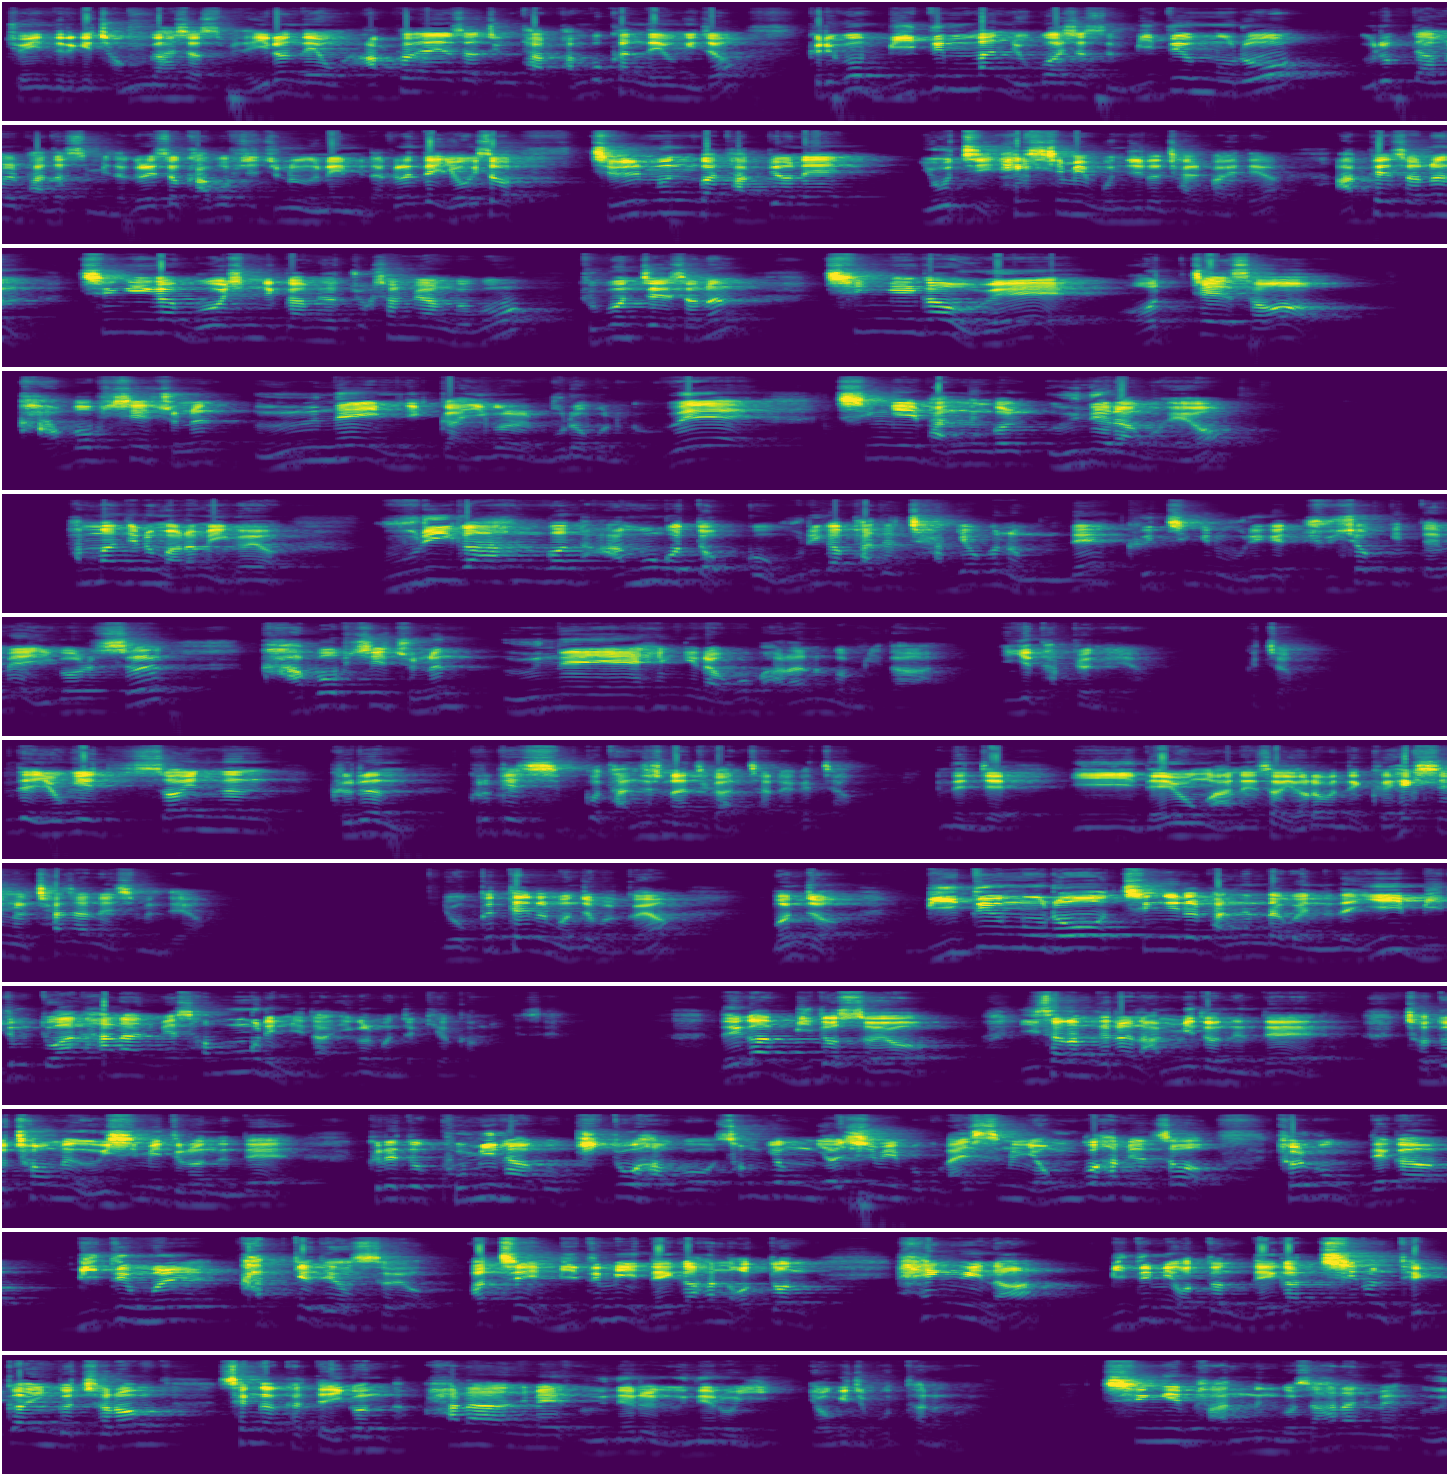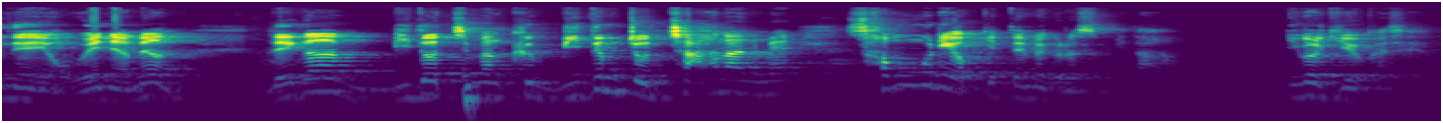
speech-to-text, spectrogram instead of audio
죄인들에게 정가하셨습니다. 이런 내용 앞에서 지금 다 반복한 내용이죠. 그리고 믿음만 요구하셨습니다. 믿음으로 의롭다함을 받았습니다. 그래서 값없이 주는 은혜입니다. 그런데 여기서 질문과 답변의 요지, 핵심이 뭔지를 잘 봐야 돼요. 앞에서는 칭의가 무엇입니까 하면서 쭉 설명한 거고 두 번째에서는 칭의가 왜 어째서 값없이 주는 은혜입니까? 이걸 물어보는 거. 왜 칭의 받는 걸 은혜라고 해요? 한마디로 말하면 이거예요. 우리가 한 건 아무것도 없고 우리가 받을 자격은 없는데 그 칭의를 우리에게 주셨기 때문에 이것을 값없이 주는 은혜의 행위라고 말하는 겁니다. 이게 답변이에요. 그렇죠? 근데 여기 써 있는 글은 그렇게 쉽고 단순하지가 않잖아요. 그렇죠? 근데 이제 이 내용 안에서 여러분들 그 핵심을 찾아내시면 돼요. 요 끝에를 먼저 볼까요? 먼저 믿음으로 칭의를 받는다고 했는데 이 믿음 또한 하나님의 선물입니다. 이걸 먼저 기억하면 좋겠어요. 내가 믿었어요. 이 사람들은 안 믿었는데 저도 처음에 의심이 들었는데 그래도 고민하고 기도하고 성경 열심히 보고 말씀을 연구하면서 결국 내가 믿음을 갖게 되었어요. 마치 믿음이 내가 한 어떤 행위나 믿음이 어떤 내가 치른 대가인 것처럼 생각할 때 이건 하나님의 은혜를 은혜로 여기지 못하는 거예요. 칭이 받는 것은 하나님의 은혜예요. 왜냐하면 내가 믿었지만 그 믿음조차 하나님의 선물이었기 때문에 그렇습니다. 이걸 기억하세요.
